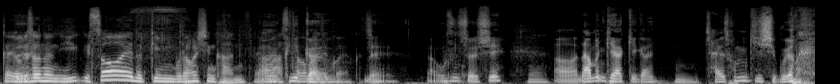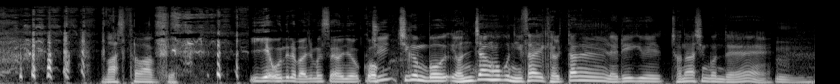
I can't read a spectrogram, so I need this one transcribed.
그러니까 여기서는 이 써의 느낌보다 훨씬 간 네, 아, master가 그니까요. 맞을 거예요. 그쵸? 네. 아, 홍승철 씨, 네. 어, 남은 계약 기간 음, 잘 섬기시고요. 마스터와 함께. 이게 오늘의 마지막 사연이었고. 주인- 지금 뭐 연장 혹은 이사의 결단을 내리기 위해 전화하신 건데 음.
